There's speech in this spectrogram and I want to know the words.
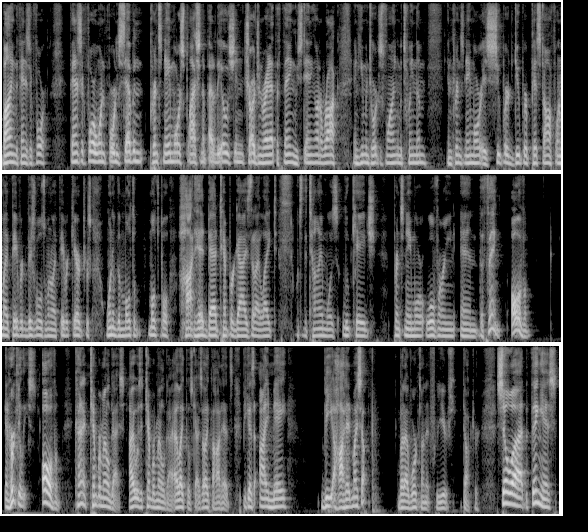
buying the Fantastic Four. Fantastic Four 147, Prince Namor splashing up out of the ocean, charging right at the thing who's standing on a rock, and Human Torch is flying in between them. And Prince Namor is super duper pissed off. One of my favorite visuals, one of my favorite characters, one of the multiple multiple hothead, bad temper guys that I liked, which at the time was Luke Cage, Prince Namor, Wolverine, and the Thing. All of them and Hercules, all of them, kind of temperamental guys. I was a temperamental guy. I like those guys. I like the hotheads because I may be a hothead myself, but I've worked on it for years, doctor. So uh, the thing is,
